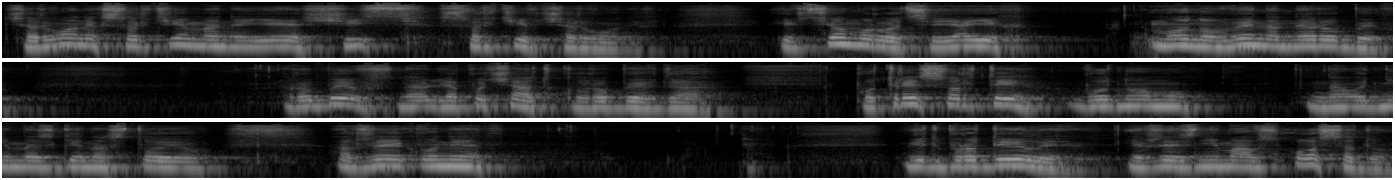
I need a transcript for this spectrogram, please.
Червоних сортів в мене є 6 сортів червоних. І в цьому році я їх моновина не робив. Робив для початку робив да, по три сорти в одному, на одній мезгі настояв. А вже як вони відбродили і вже знімав з осаду,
